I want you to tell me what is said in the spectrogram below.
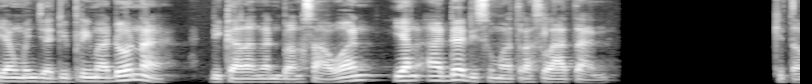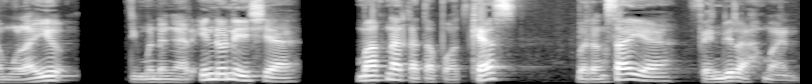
yang menjadi primadona di kalangan bangsawan yang ada di Sumatera Selatan. Kita mulai yuk di Mendengar Indonesia, Makna Kata Podcast, bareng saya, Fendi Rahman.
